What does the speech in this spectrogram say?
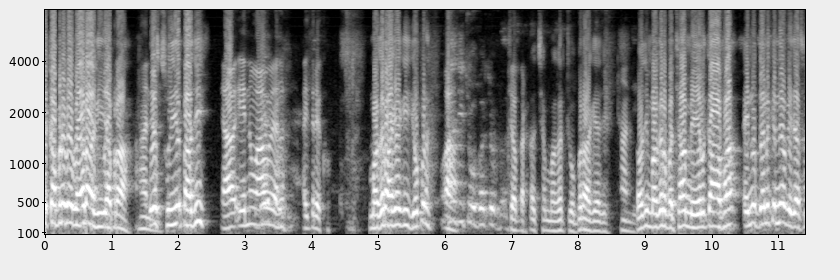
ਇੱਕ ਆਪਣੇ ਕੋਲ ਵੈੜ ਆ ਗਈ ਆ ਭਰਾ। ਇਹ ਸੂਈ ਹੈ ਤਾਜੀ? ਆ ਇਹਨੂੰ ਆਓ ਵੇਖ ਇੱਧਰ ਦੇਖੋ ਮਗਰ ਆ ਗਿਆ ਕੀ ਆਹ। ਹਾਂਜੀ ਚੋਬਰ ਚੋਬਰ। ਚੋਬਰ। ਅੱਛਾ ਮਗਰ ਚੋਬਰ ਆ ਗਿਆ ਜੀ। ਹਾਂਜੀ। ਲਓ ਜੀ ਮਗਰ ਬੱਚਾ ਮੇਲ ਕਾਫ ਆ। ਇਹਨੂੰ ਦਿਨ ਕਿੰਨੇ ਹੋ ਗਏ ਜਸ?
